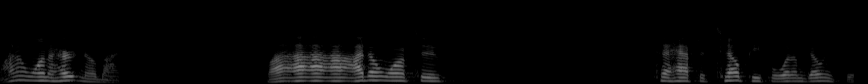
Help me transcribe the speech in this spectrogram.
Well, I don't want to hurt nobody. Well, I, I, I don't want to, to have to tell people what I'm going through.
